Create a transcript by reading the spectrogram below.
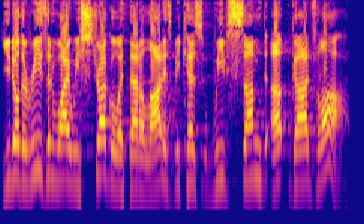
You know, the reason why we struggle with that a lot is because we've summed up God's law.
